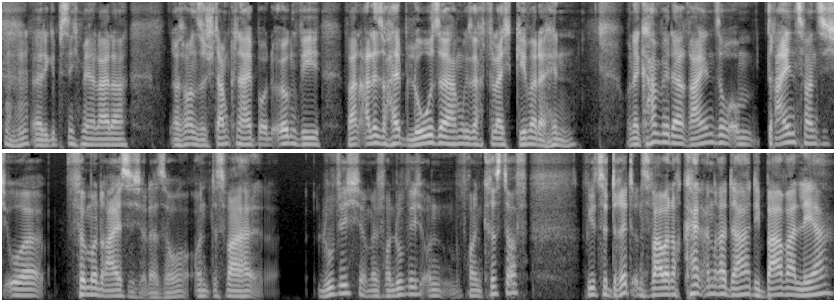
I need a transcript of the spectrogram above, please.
mhm. äh, die gibt es nicht mehr leider. Das war unsere Stammkneipe und irgendwie waren alle so halb lose, haben gesagt, vielleicht gehen wir da hin. Und dann kamen wir da rein so um 23.35 Uhr oder so. Und das war Ludwig, mein Freund Ludwig und mein Freund Christoph. Wir zu dritt und es war aber noch kein anderer da. Die Bar war leer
